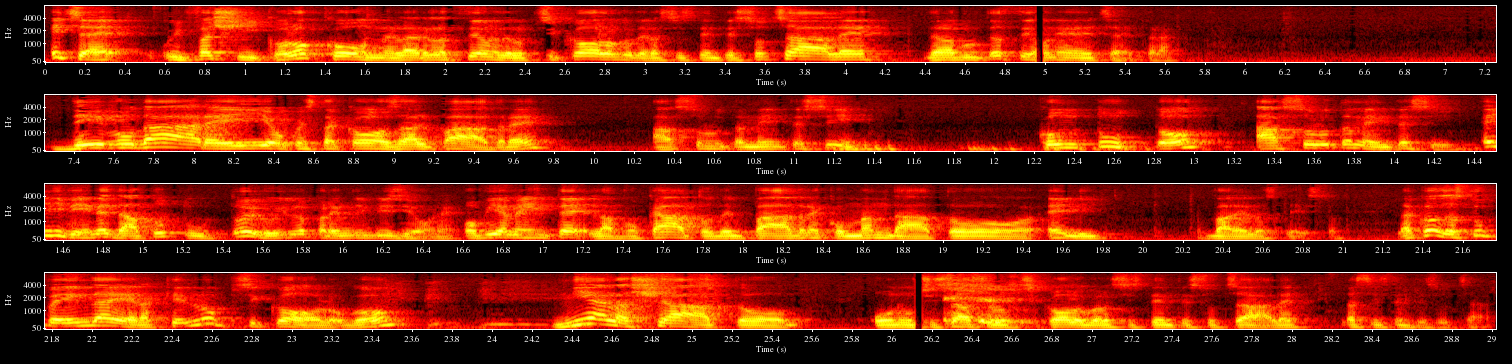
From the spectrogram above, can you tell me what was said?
E c'è il fascicolo con la relazione dello psicologo, dell'assistente sociale, della valutazione, eccetera. Devo dare io questa cosa al padre? Assolutamente sì. Con tutto? Assolutamente sì. E gli viene dato tutto e lui lo prende in visione. Ovviamente l'avvocato del padre comandato è lì, vale lo stesso. La cosa stupenda era che lo psicologo mi ha lasciato, o non si sa se lo psicologo o l'assistente sociale, l'assistente sociale,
